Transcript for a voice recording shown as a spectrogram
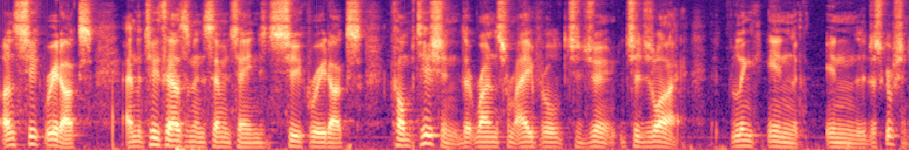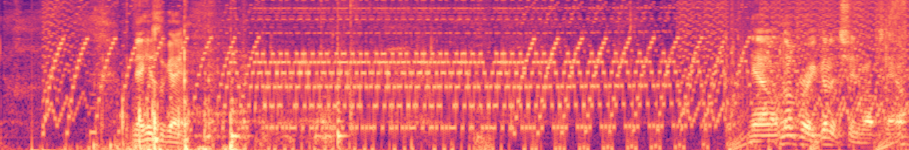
on SEUCK Redux and the 2017 SEUCK Redux competition that runs from April to June to July. Link in in the description. Now here's the game. Now I'm not very good at shoot 'em ups now.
